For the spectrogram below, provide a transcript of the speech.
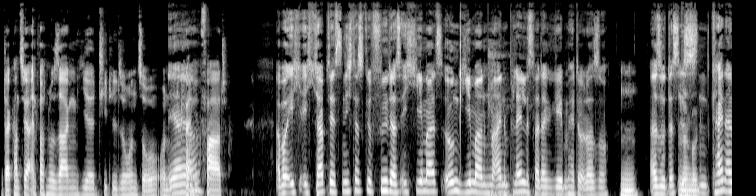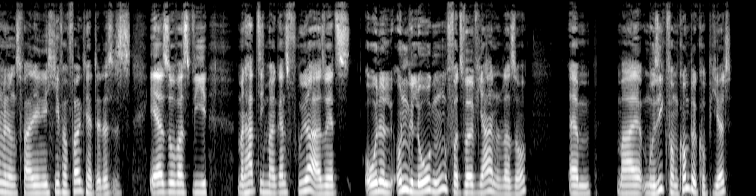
da kannst du ja einfach nur sagen, hier Titel so und so und Ja, keinen ja. Pfad. aber ich, ich habe jetzt nicht das Gefühl, dass ich jemals irgendjemandem eine Playlist weitergegeben hätte oder so. Hm. Also das Na ist gut. ein- kein Anwendungsfall, den ich je verfolgt hätte. Das ist eher sowas wie, man hat sich mal ganz früher, also jetzt ohne ungelogen, vor zwölf Jahren oder so, ähm, mal Musik vom Kumpel kopiert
